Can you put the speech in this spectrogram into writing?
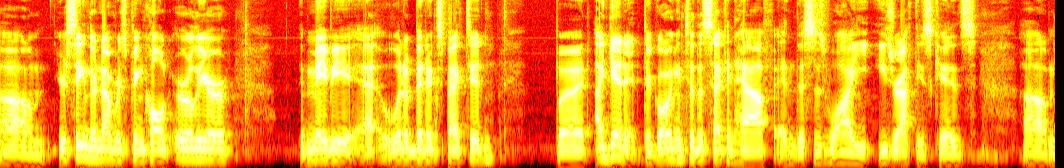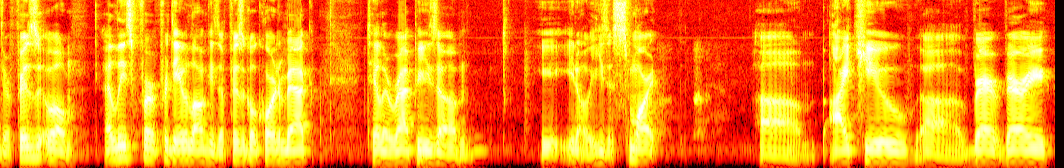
Um, you're seeing their numbers being called earlier than maybe uh, would have been expected. But I get it. They're going into the second half, and this is why you, draft these kids. Um, they're physical. Well, at least for, for David Long, he's a physical cornerback. Taylor Rapp, he's um, he, you know, he's a smart um, IQ, uh, very very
